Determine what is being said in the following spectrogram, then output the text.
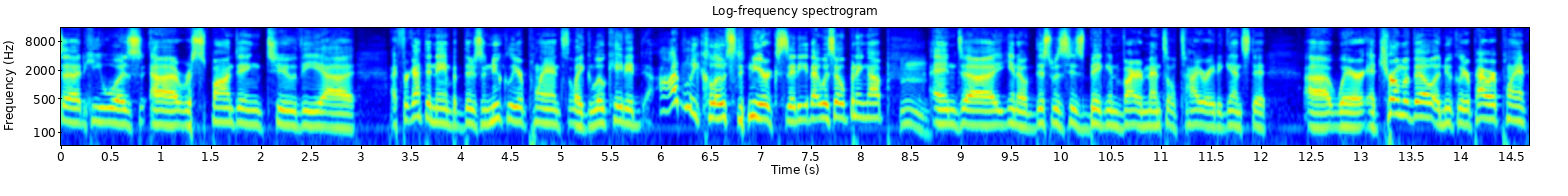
that he was uh, responding to the. Uh, I forgot the name, but there's a nuclear plant like located oddly close to New York City that was opening up, and uh, you know this was his big environmental tirade against it. Uh, where at Tromaville, a nuclear power plant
